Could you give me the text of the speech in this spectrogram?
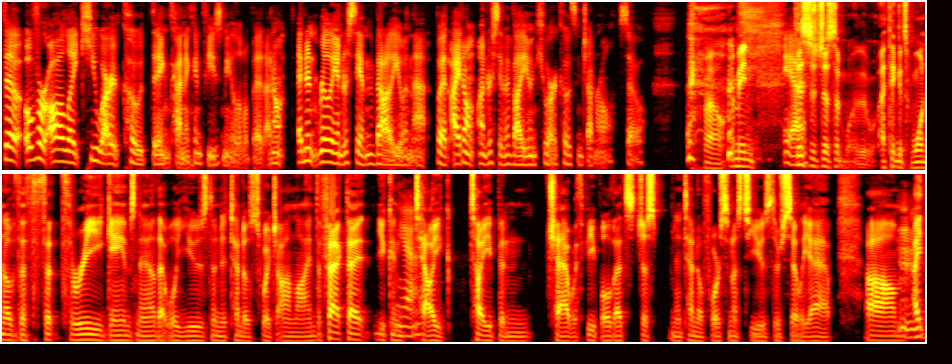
the overall like QR code thing kind of confused me a little bit. I don't, I didn't really understand the value in that, but I don't understand the value in QR codes in general. So Well, I mean, yeah, This is just, I think it's one of the th- three games now that will use the Nintendo Switch Online. The fact that you can Yeah. type, type and chat with people, that's just Nintendo forcing us to use their silly app. Um, Mm. I,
